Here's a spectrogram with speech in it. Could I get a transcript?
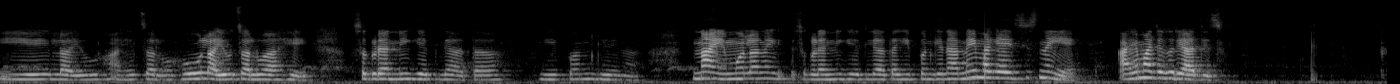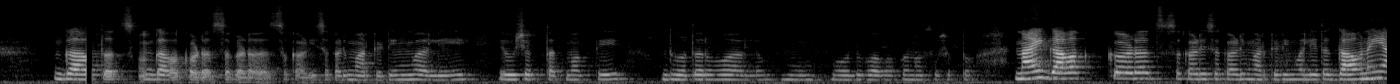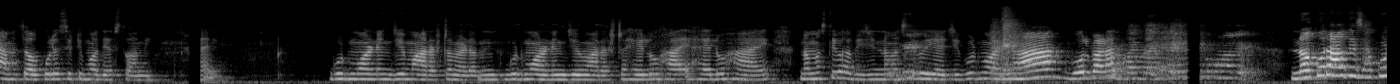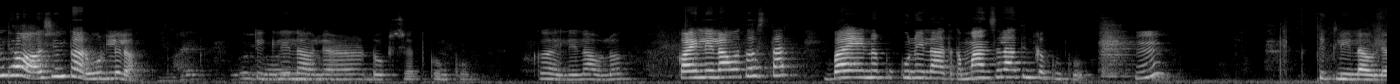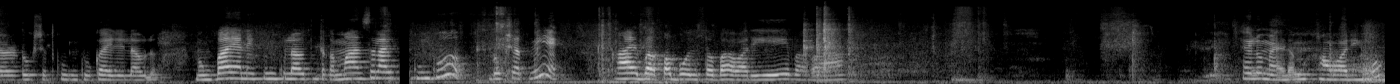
ये लाईव्ह आहे चालू. हो लाईव्ह चालू आहे. सगळ्यांनी घेतले आता. ही पण घेणार. नाही मला नाही सगळ्यांनी घेतले आता ही पण घेणार. नाही मला घ्यायचीच नाही आहे आहे माझ्या घरी आधीच. गावातच गावाकडं सगळं सकाळी सकाळी मार्केटिंगवाले येऊ शकतात. मग ते धोतरवालं बोधू बाबा पण असू शकतो. नाही गावाकडंच सकाळी सकाळी मार्केटिंगवाले येतात. गाव नाही आमचं अकोला सिटीमध्ये असतो आम्ही. हाय गुड मॉर्निंग जय महाराष्ट्र मॅडम गुड मॉर्निंग जय Maharashtra hello hi hello hi नमस्ते भाभीजी नमस्ते भैयाजी गुड मॉर्निंग हा बोल बाळा. नको राहू ते झाकून ठेव. अशीन तर उरलेलं. टिकली लावल्या डोक्यात कुंकू. कायले लावलं. कायले लावत असतात? बायानं कुकू नाही लावत का? माणसं लावतील का कुकू? हम्म टिकली लावल्यावर कुंकू कायले लावलं. मग बायाने कुंकू लावतील का? माणसं लावतील कुंकू? डोक्यात बापा बोलतो बाबा रे बाबा hello madam how are you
